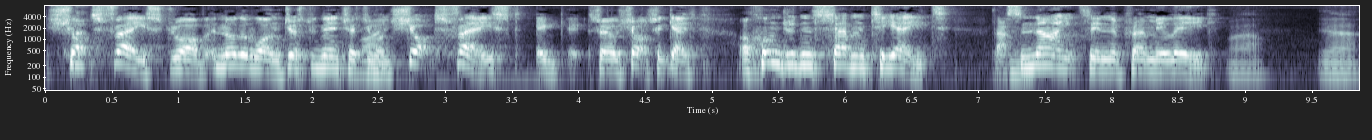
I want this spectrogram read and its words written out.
Shots faced, Rob. Another one, just an interesting right. one. Shots faced, so shots against, 178. That's hmm. ninth in the Premier League. Wow. Yeah.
